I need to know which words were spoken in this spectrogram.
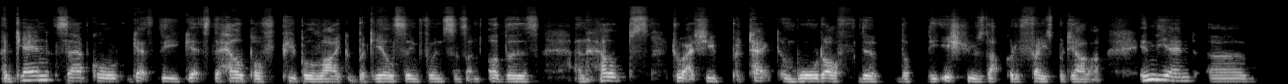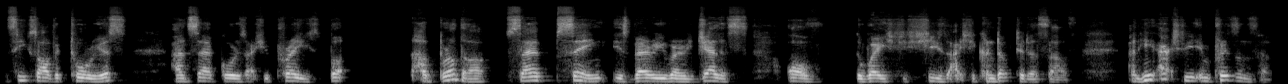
again, Sahib gets the gets the help of people like Baghel Singh, for instance, and others, and helps to actually protect and ward off the the, the issues that could have faced Patiala. In the end, uh, Sikhs are victorious, and Sahib is actually praised. But her brother Sahib Singh is very very jealous of the way she, she's actually conducted herself, and he actually imprisons her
